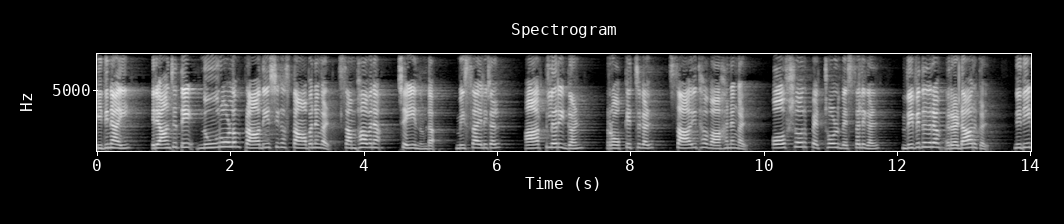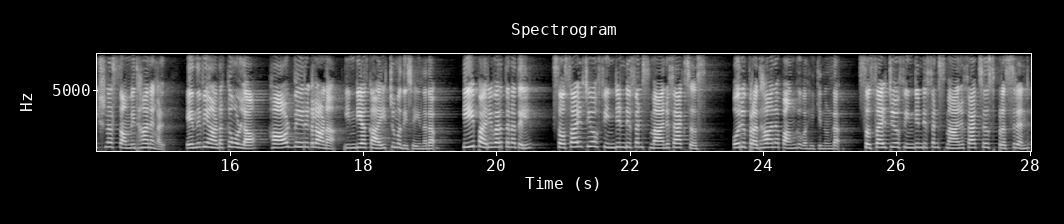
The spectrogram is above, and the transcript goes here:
ഇതിനായി രാജ്യത്തെ നൂറോളം പ്രാദേശിക സ്ഥാപനങ്ങൾ സംഭാവന ചെയ്യുന്നുണ്ട്. മിസൈലുകൾ ആർട്ടിലറി ഗൺ റോക്കറ്റുകൾ സായുധ വാഹനങ്ങൾ ഓഫ്ഷോർ പെട്രോൾ വെസലുകൾ വിവിധതരം റഡാറുകൾ നിരീക്ഷണ സംവിധാനങ്ങൾ എന്നിവയടക്കമുള്ള ഹാർഡ്വെയറുകളാണ് ഇന്ത്യ കയറ്റുമതി ചെയ്യുന്നത്. ഈ പരിവർത്തനത്തിൽ society of Indian defence manufacturers ഒരു പ്രധാന പങ്ക് വഹിക്കുന്നുണ്ട്. Society of Indian defence manufacturers president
